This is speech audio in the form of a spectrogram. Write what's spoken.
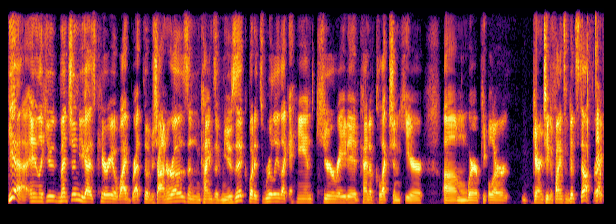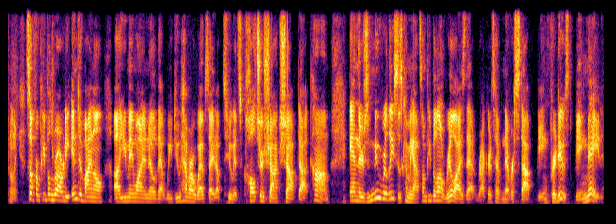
Yeah, and like you mentioned, you guys carry a wide breadth of genres and kinds of music, but it's really like a hand curated kind of collection here um, where people are guaranteed to find some good stuff, right? Definitely. So for people who are already into vinyl, uh, you may want to know that we do have our website up too. It's cultureshockshop.com and there's new releases coming out. Some people don't realize that records have never stopped being produced, being made.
